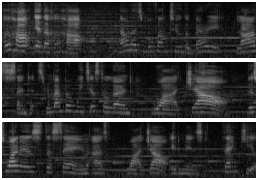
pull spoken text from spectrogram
很好，念得很好。Now let's move on to the very last sentence. Remember, we just learned 哇教. This one is the same as 哇教. It means thank you.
